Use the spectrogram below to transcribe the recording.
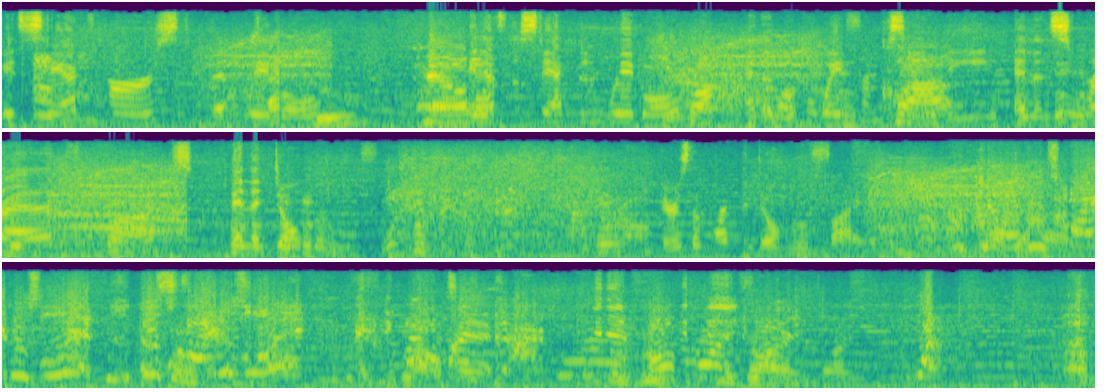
it's stacked first, then wiggle. Now. Okay, that's the stack, then wiggle, and then look away from Clap. Sandy, and then spread, cross, and then don't move. There's the part that don't move fire. This fight is lit! This fight is lit! I think that was it. Oh, sorry, sorry. Um,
